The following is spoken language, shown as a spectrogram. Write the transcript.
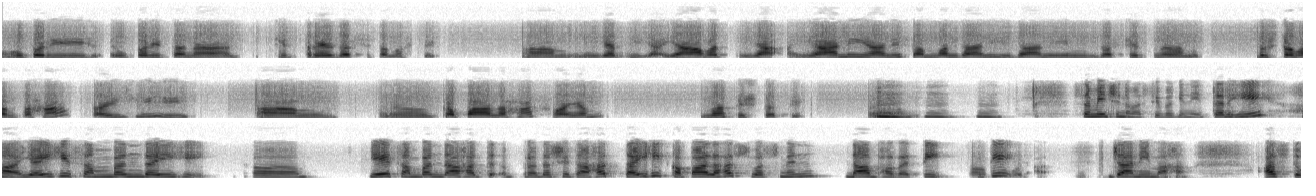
उपरि उपरितनचित्रे दर्शितमस्ति। यत् यावत् या यानि यानि सम्बन्धानि इदानीं दर्शि दृष्टवन्तः तैः कपालः स्वयं न तिष्ठति। हम्म। समीचीनमस्ति भगिनि। तर्हि हा यैः सम्बन्धैः ये सम्बन्धाः प्रदर्शिताः तैः कपालः स्वस्मिन् न भवति इति जानीमः। अस्तु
